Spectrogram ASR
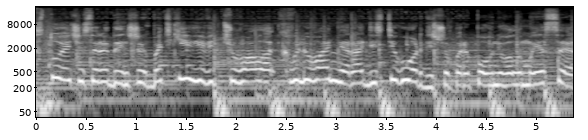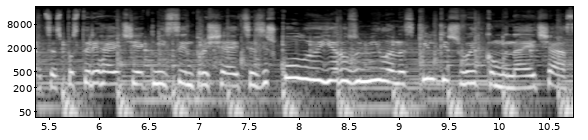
Стоячи серед інших батьків, я відчувала хвилювання, радість і гордість, що переповнювали моє серце. Спостерігаючи, як мій син прощається зі школою, я розуміла, наскільки швидко минає час.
